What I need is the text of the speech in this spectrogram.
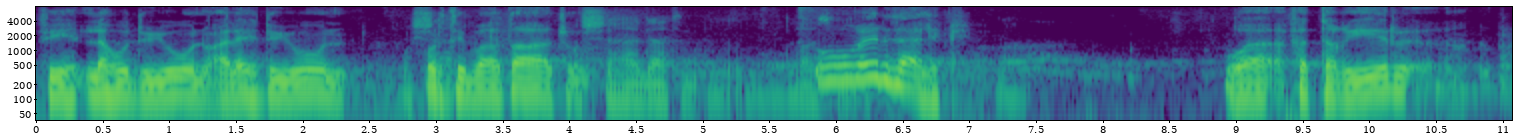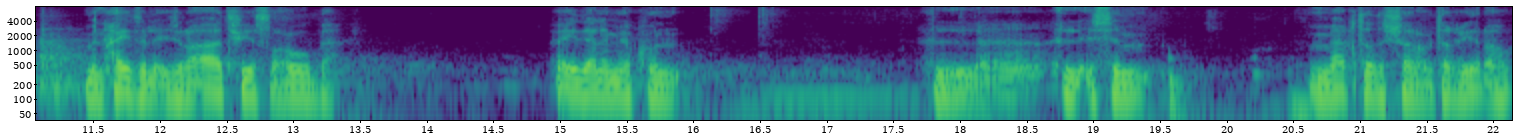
فيه له ديون وعليه ديون وارتباطات والشهادات. الدراسية وغير ذلك. فالتغيير من حيث الإجراءات فيه صعوبة. فإذا لم يكن ال- الاسم ما يقتضي الشرع تغييره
